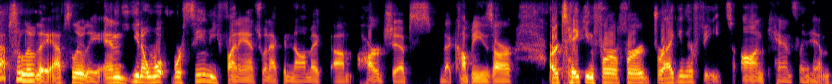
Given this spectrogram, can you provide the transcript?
Absolutely, absolutely, and you know what we're seeing the financial and economic um, hardships that companies are are taking for for dragging their feet on canceling him.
